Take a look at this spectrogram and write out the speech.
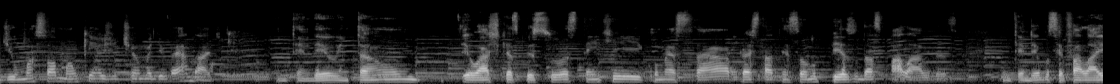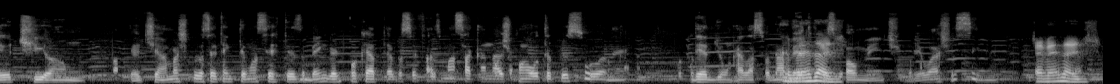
de uma só mão, quem a gente ama de verdade. Entendeu? Então, eu acho que as pessoas têm que começar a prestar atenção no peso das palavras. Entendeu? Você falar eu te amo. Eu te amo, acho que você tem que ter uma certeza bem grande, porque até você faz uma sacanagem com a outra pessoa, né? Dentro de um relacionamento, é principalmente. Eu acho assim, né? É verdade.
